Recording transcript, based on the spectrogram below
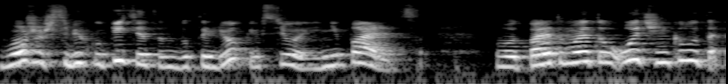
можешь себе купить этот бутылек и все, и не париться. Вот, поэтому это очень круто.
